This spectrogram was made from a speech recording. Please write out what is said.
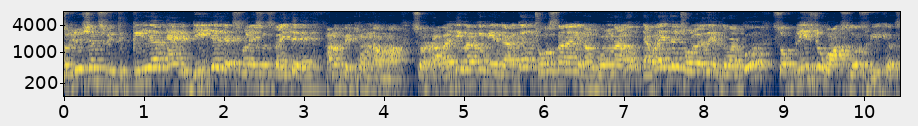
solutions with clear and detail ఎక్స్ప్లెనేషన్స్తో అయితే మనం పెట్టుకున్నామా. సో అవన్నీ కనుక మీరు కనుక చూస్తారని నేను అనుకుంటున్నాను. ఎవరైతే చూడలేదో ఇంతవరకు so please do watch those videos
